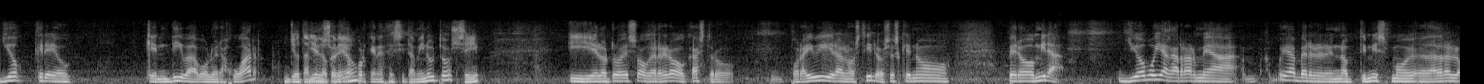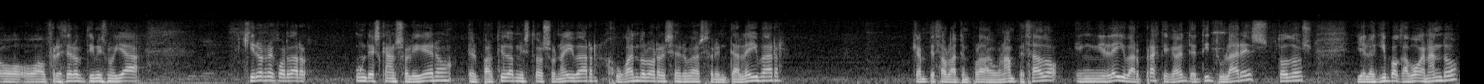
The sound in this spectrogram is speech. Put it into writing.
yo creo que Ndí va a volver a jugar. Yo también lo creo. porque necesita minutos. Sí. Y el otro es o Guerrero o Castro. Por ahí irán los tiros. Es que no. Pero mira, yo voy a agarrarme a. Voy a ver en optimismo o, a ofrecer optimismo ya. Quiero recordar un descanso liguero, el partido amistoso en Eibar, jugando los reservas frente al Eibar, que ha empezado la temporada como ha empezado. En el Eibar prácticamente titulares, todos, y el equipo acabó ganando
